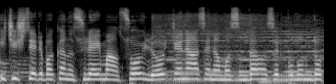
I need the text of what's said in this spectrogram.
İçişleri Bakanı Süleyman Soylu cenaze namazında hazır bulundu.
